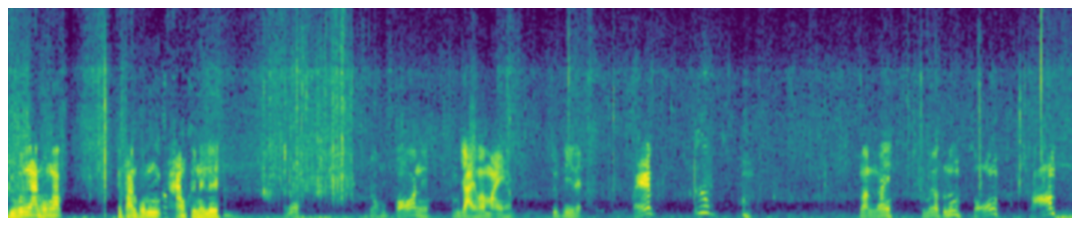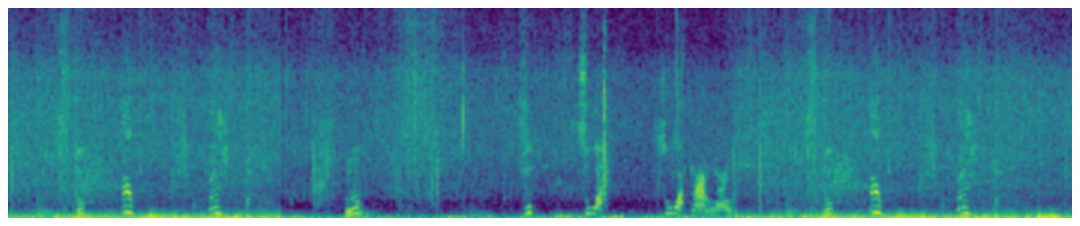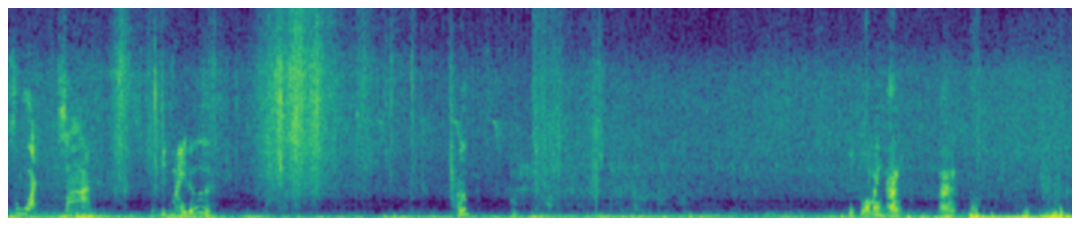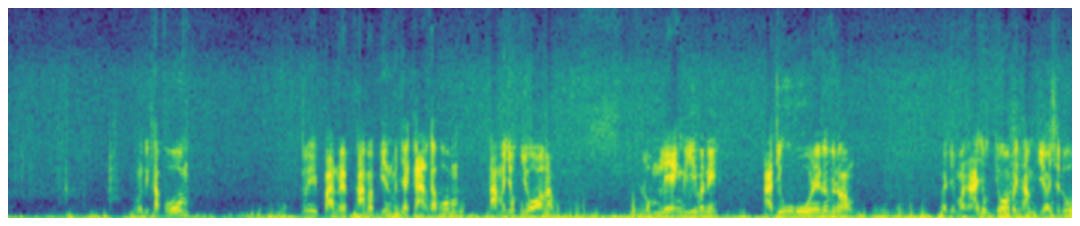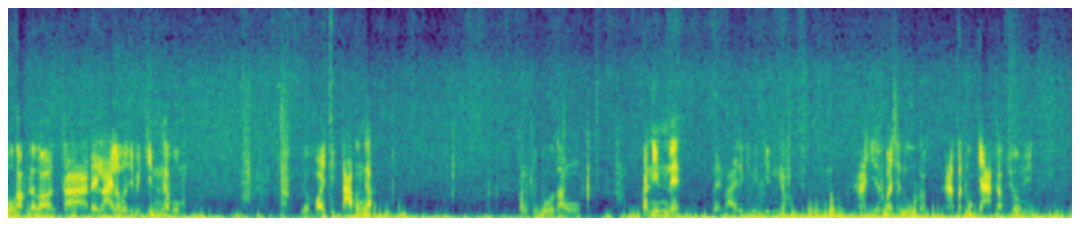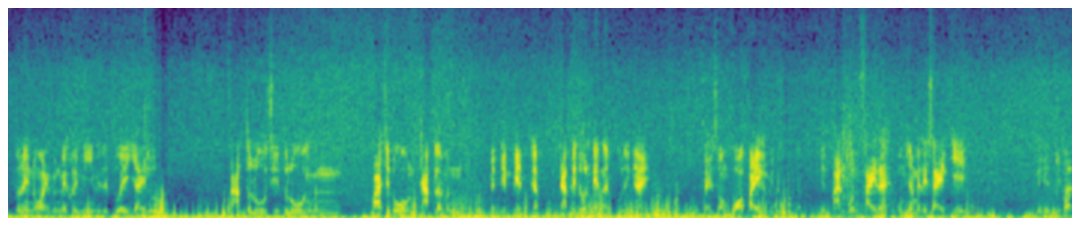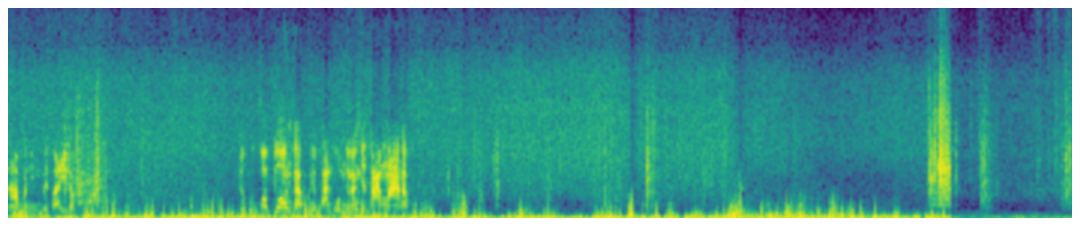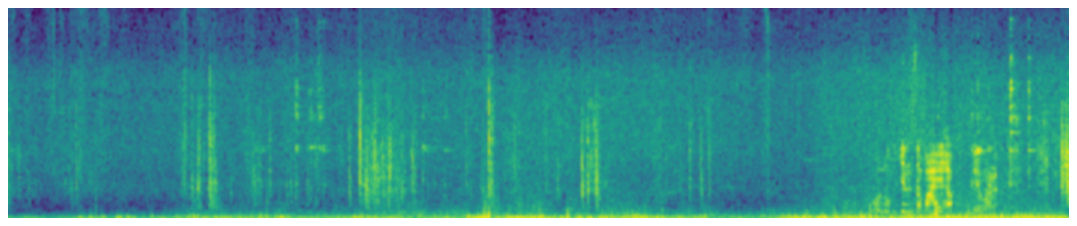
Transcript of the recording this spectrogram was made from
ดูผลงานผมครับเป็นพันผมห้ามขึ้นเลยเลยโอ้ยองก้อนนี่ผมใหญ่มาใหม่ครับ จุดนี้แหละเป็ดอึ๊บนั่นไงถึงไม่เอาตัวหนึงสองสามปุ๊บอึ๊บเอ้ยอึ๊บปุ๊บสวดสวดนั่นไงปุ๊บอึ๊บเอ้ยสวดซาด ติดไม่เด้อฮึบมีตัวไหมนั่นนั่นสวัสดีครับผมวันนี้พานพามาเปลี่ยนบรรยากาศครับผมพามายกยอครับ ลมแรงดีวะนี่ อาจจะอู้ๆเลยเด้อพี่น้องเราจะมาหายกยอไปทำเหยื่อชะโดครับ แล้วก็ถ้าได้หลายเราก็จะไปกินครับผมเดี๋ยวคอยติดตามกันครับทั้งชะโดทั้งปลานิ้นแหละได้หลายก็จะไปกินครับหาเหยื่อปลาชะโดครับ หาปลาดุกยากครับช่วงนี้ ตัวน้อยๆมันไม่ค่อยมีมีแต่ตัวใหญ่รุ่นสามตัวโลสี่ตัวโลอย่างมันปลาชะโดมันกัดแล้วมันเป็นเต็มเบ็ดครับกัดไปโดนเบ็ดน่ะพูดง่ายๆใส่สองคอไปก็ไม่ดูครับเป็นผ่านผลใส่นะ ผมยังไม่ได้ใส่อีกทีนี่ก็จีมาหาปลานินไปใส่ครับ เดี๋ยวประกอบย้อนครับเดี๋ยวผ่านผลกำลังจะตามมาครับโอ้ลมเย็นสบายครับเรียกว่า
